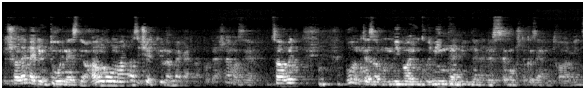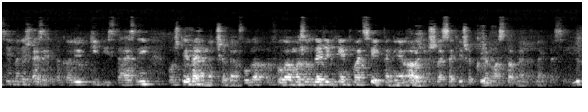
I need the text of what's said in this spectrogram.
És ha lemegyünk turnézni a hangommal, az is egy külön megállapodás, nem azért. Szóval, hogy pont ez a mi bajunk, hogy minden mindenen összemostak az elmúlt 30 évben, és ezeket akarjuk kitisztázni. Most én vehementsebben fogalmazom, de egyébként majd szépen ilyen aranyos leszek, és akkor jön asztal mellett megbeszéljük.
